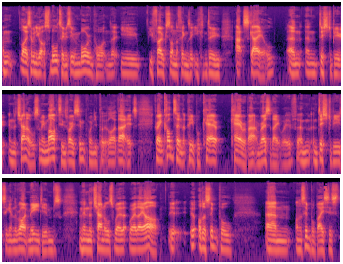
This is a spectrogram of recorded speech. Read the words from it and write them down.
And like I said, when you've got a small team, it's even more important that you you focus on the things that you can do at scale and and distribute in the channels. I mean, marketing is very simple when you put it like that. It's creating content that people care care about and resonate with, and, and distributing in the right mediums and in the channels where where they are. It, it, on a simple um, on a simple basis,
